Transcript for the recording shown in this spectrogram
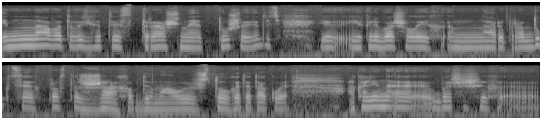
і нават вось гэтыя страшныя тушы ведаць, я, я калі бачыла іх на рэпрадукцыях просто жах абдымаў, што гэта такое. А калі э, бачыш іх э,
